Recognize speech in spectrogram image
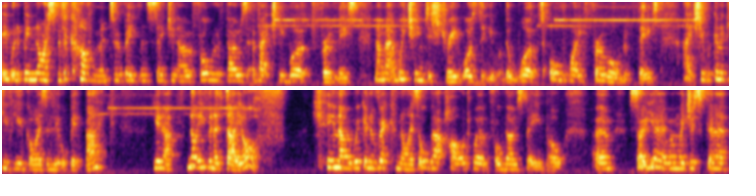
it would have been nice for the government to have even said, you know, for all of those that have actually worked through this, no matter which industry it was that you that worked all the way through all of these, actually we're going to give you guys a little bit back. You know, not even a day off. You know, we're going to recognise all that hard work for all those people. Um, so yeah, when we're just gonna,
